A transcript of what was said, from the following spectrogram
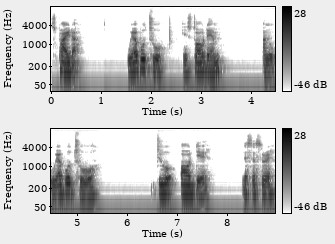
Spyder. We're able to install them and we're able to do all the necessary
